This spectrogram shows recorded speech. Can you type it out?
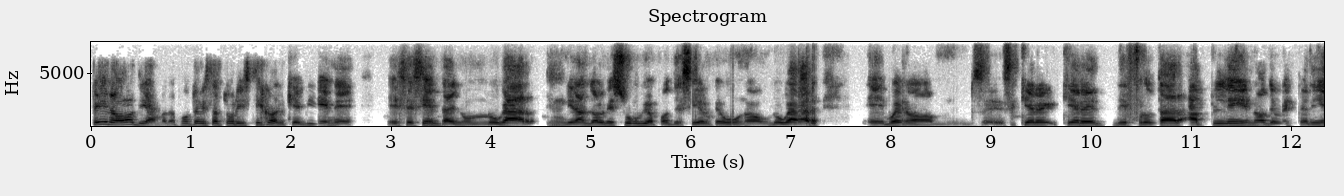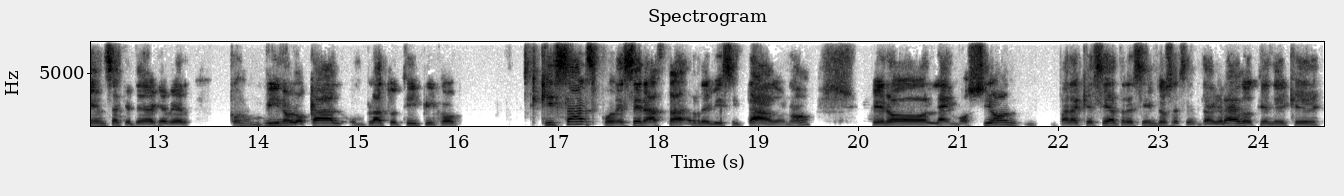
Pero, digamos, desde el punto de vista turístico, el que viene eh, se sienta en un lugar mirando al Vesubio, por decirte uno, un lugar, eh, bueno, se, quiere, quiere disfrutar a pleno de una experiencia que tenga que ver con un vino local, un plato típico. Quizás puede ser hasta revisitado, ¿no? Pero la emoción para que sea 360 grados tiene que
